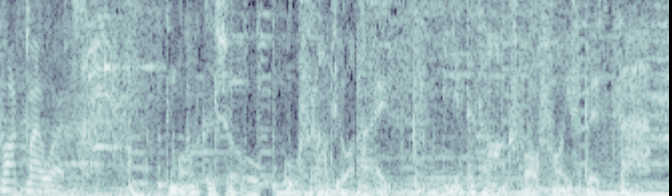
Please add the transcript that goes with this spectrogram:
Mark my words. Die Morgenshow auf Radio 1. Jeden Tag von 5 bis 10.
